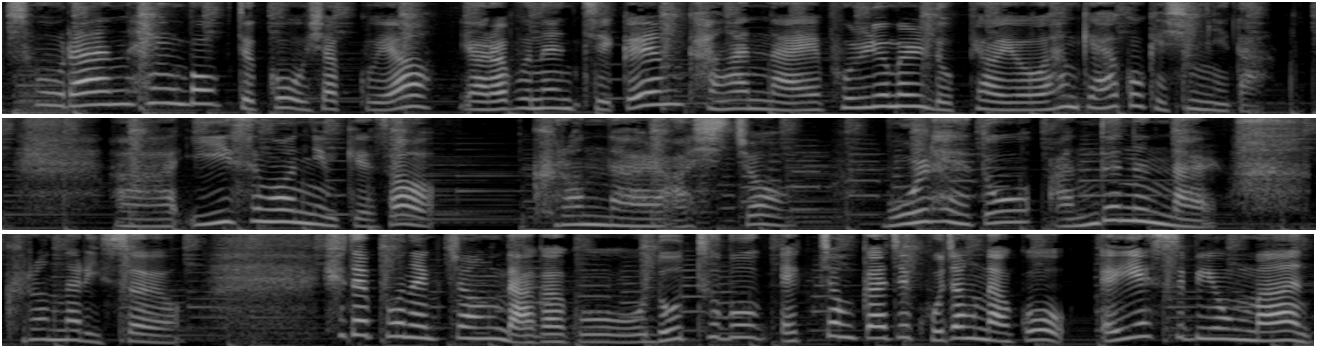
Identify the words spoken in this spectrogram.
소란 행복 듣고 오셨고요. 여러분은 지금 강한 나의 볼륨을 높여요 함께 하고 계십니다. 아, 이승원님께서 그런 날 아시죠? 뭘 해도 안 되는 날. 하, 그런 날 있어요. 휴대폰 액정 나가고 노트북 액정까지 고장나고 AS 비용만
